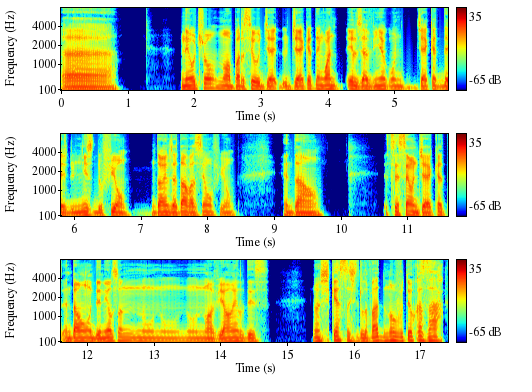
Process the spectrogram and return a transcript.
ah, neutral, não apareceu o, ja- o jacket, enquanto ele já vinha com o jacket desde o início do filme. Então, ele já estava sem um filme. Então, sem ser um jacket. Então, o Denilson no, no, no, no avião ele disse: Não esqueças de levar de novo o teu casaco.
